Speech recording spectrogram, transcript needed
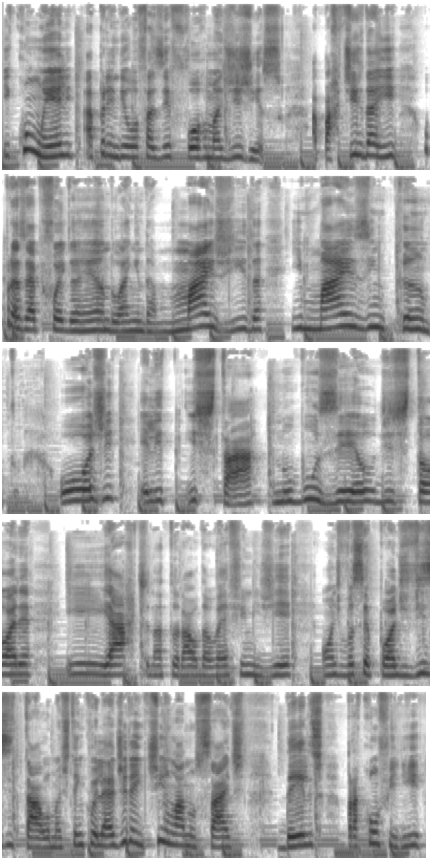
e com ele aprendeu a fazer formas de gesso. A partir daí, presépio foi ganhando ainda mais vida e mais encanto. Hoje ele está no Museu de História e Arte Natural da UFMG, onde você pode visitá-lo, mas tem que olhar direitinho lá no site deles para conferir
